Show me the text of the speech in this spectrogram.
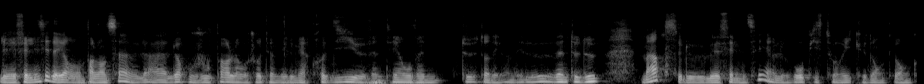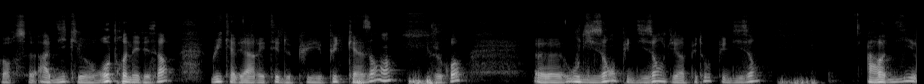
les FLNC. D'ailleurs, en parlant de ça, à l'heure où je vous parle, aujourd'hui, on est le mercredi 21 euh, ou 22, attendez, on est le 22 mars, le, le FLNC, hein, le groupe historique donc en Corse, a dit qu'il reprenait les armes, lui qui avait arrêté depuis plus de 15 ans, hein, je crois, euh, ou 10 ans, plus de 10 ans, je dirais plutôt, plus de 10 ans, a dit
